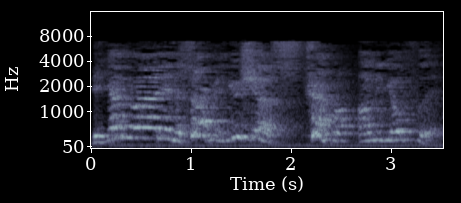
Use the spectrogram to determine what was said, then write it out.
The young lion and the serpent you shall trample under your foot.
